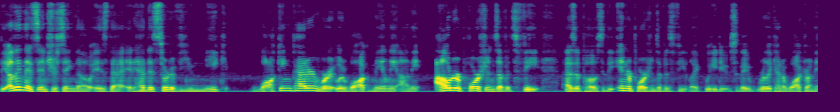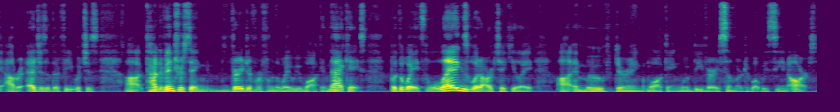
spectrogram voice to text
The other thing that's interesting though is that it had this sort of unique walking pattern where it would walk mainly on the outer portions of its feet as opposed to the inner portions of its feet like we do. So they really kind of walked around the outer edges of their feet, which is uh, kind of interesting, very different from the way we walk in that case. But the way its legs would articulate uh, and move during walking would be very similar to what we see in ours.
